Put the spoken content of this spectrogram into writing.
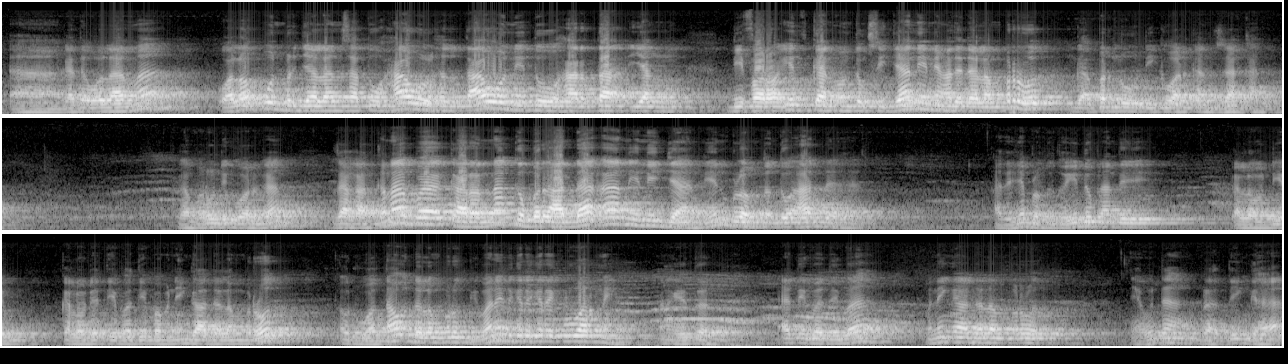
Nah, kata ulama, walaupun berjalan satu haul satu tahun itu harta yang difaroidkan untuk si janin yang ada dalam perut nggak perlu dikeluarkan zakat nggak perlu dikeluarkan zakat. Kenapa? Karena keberadaan ini janin belum tentu ada. Artinya belum tentu hidup nanti. Kalau dia kalau dia tiba-tiba meninggal dalam perut oh dua tahun dalam perut gimana ini kira-kira keluar nih? Nah, gitu. Eh tiba-tiba meninggal dalam perut. Ya udah berarti enggak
